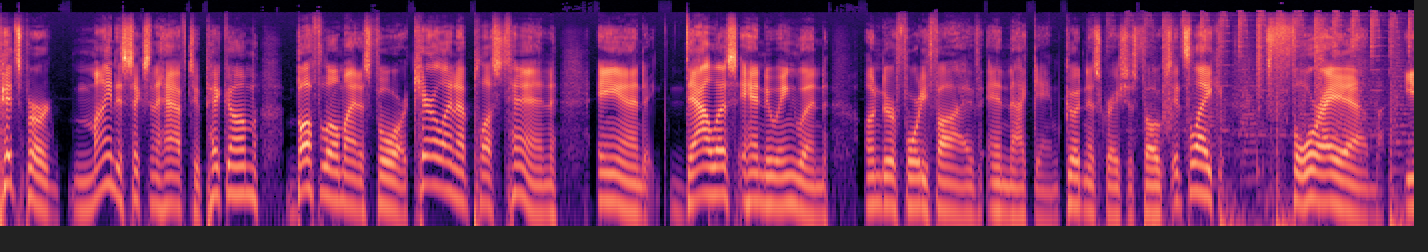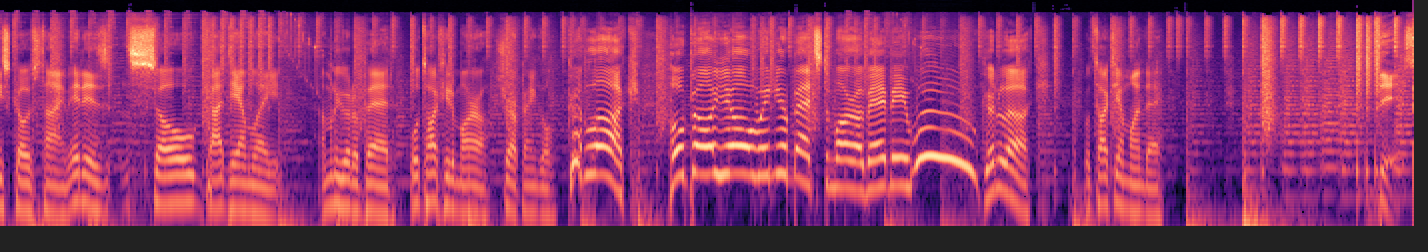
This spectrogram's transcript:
Pittsburgh minus six and a half to Pick'em, Buffalo minus four, Carolina plus ten, and Dallas and New England under 45 in that game. Goodness gracious, folks. It's like 4 a.m. East Coast time. It is so goddamn late. I'm going to go to bed. We'll talk to you tomorrow. Sharp Angle. Good luck. Hope all y'all win your bets tomorrow, baby. Woo! Good luck. We'll talk to you on Monday. This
